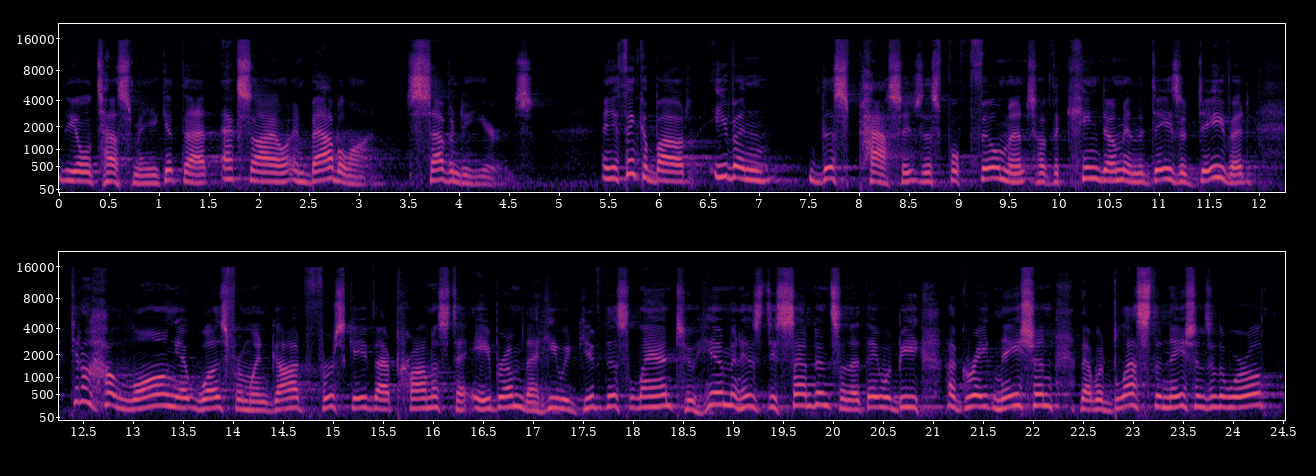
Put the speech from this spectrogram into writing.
the Old Testament, you get that exile in Babylon, 70 years. And you think about even this passage, this fulfillment of the kingdom in the days of David, do you know how long it was from when God first gave that promise to Abram that he would give this land to him and his descendants and that they would be a great nation that would bless the nations of the world?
